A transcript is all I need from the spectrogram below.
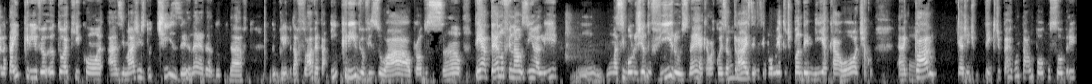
Ela tá incrível. Eu tô aqui com as imagens do teaser, né? Da, do, da, do clipe da Flávia. Tá incrível visual, produção. Tem até no finalzinho ali uma simbologia do vírus, né? Aquela coisa uhum. atrás desse momento de pandemia caótico. É, claro que a gente tem que te perguntar um pouco sobre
